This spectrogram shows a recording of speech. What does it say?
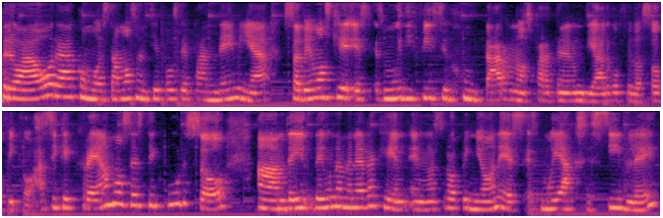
pero ahora como estamos en tiempos de pandemia, sabemos que es, muy difícil juntarnos para tener un diálogo filosófico. Así que creamos este curso de, una manera que en, nuestra opinión es, muy accesible.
